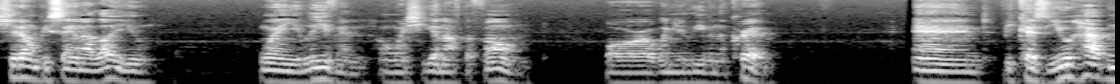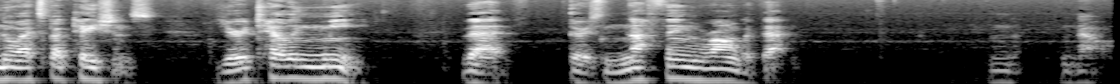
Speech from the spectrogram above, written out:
she don't be saying I love you when you leaving or when she getting off the phone or when you're leaving the crib. And because you have no expectations, you're telling me that there's nothing wrong with that. No.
